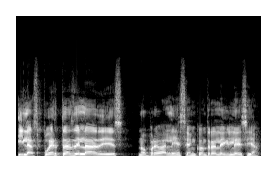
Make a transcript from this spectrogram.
Y las puertas del Hades no prevalecen contra la iglesia.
